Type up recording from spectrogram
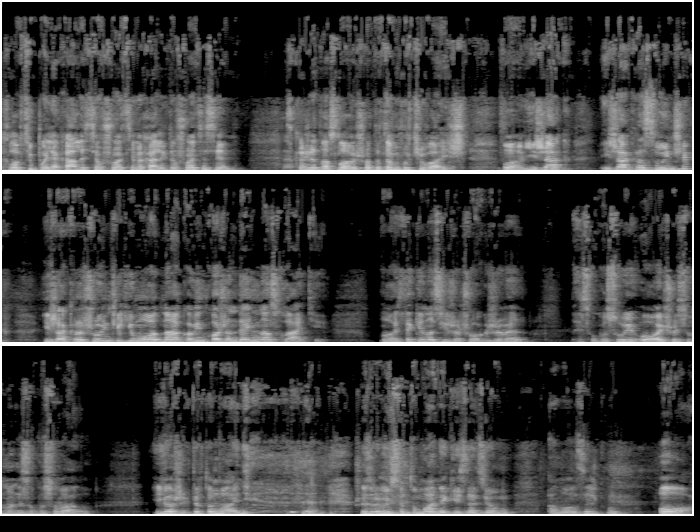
Хлопці полякалися в шоці. Михайлик, ти в шоці син? Скажи два слова, що ти там відчуваєш. О, їжак, їжак красунчик, їжак красунчик, йому однаково, він кожен день у нас в хаті. Ось такий у нас їжачок живе. Десь фокусує. Ой, щось воно не сфокусувало. Йожик, ти в тумані. Щось зробився туман якийсь на цьому. А ну, Васильку. О,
